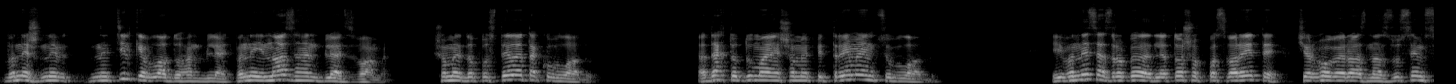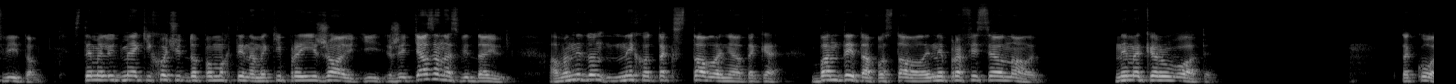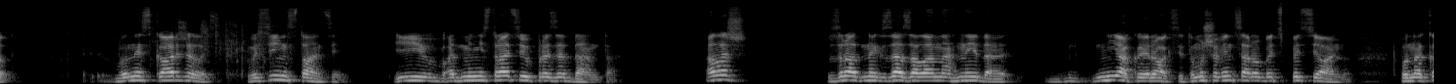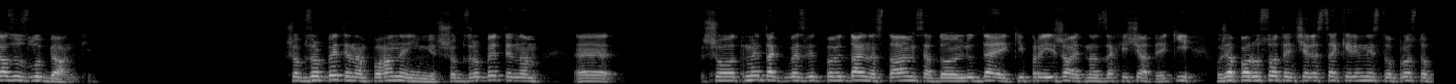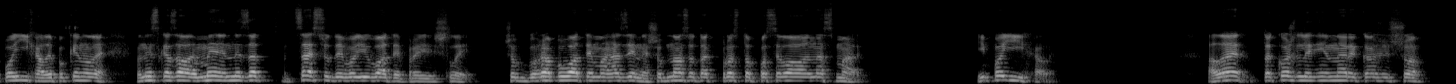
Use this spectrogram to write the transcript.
вони ж не, не тільки владу ганблять, вони і нас ганблять з вами. Що ми допустили таку владу. А дехто думає, що ми підтримаємо цю владу. І вони це зробили для того, щоб посварити черговий раз нас з усім світом, з тими людьми, які хочуть допомогти нам, які приїжджають і життя за нас віддають. А вони до них отак ставлення таке. Бандита поставили, непрофесіонали. Ними керувати. Так от, вони скаржились в усі інстанції і в адміністрацію президента. Але ж зрадник за зелена гнида ніякої реакції, тому що він це робить спеціально по наказу з Лубянки. Щоб зробити нам поганий імідж, щоб зробити нам, е, що от ми так безвідповідально ставимося до людей, які приїжджають нас захищати, які вже пару сотень через це керівництво просто поїхали, покинули. Вони сказали, ми не за це сюди воювати прийшли, щоб грабувати магазини, щоб нас отак просто посилали на смерть. І поїхали. Але також легіонери кажуть, що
